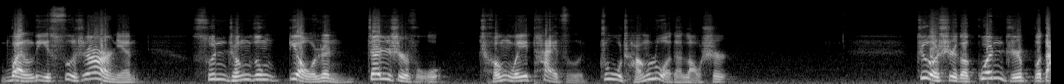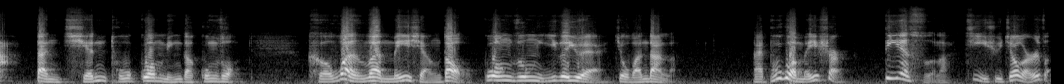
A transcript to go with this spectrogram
万历四十二年，孙承宗调任詹事府，成为太子朱常洛的老师。这是个官职不大，但前途光明的工作。可万万没想到，光宗一个月就完蛋了。哎，不过没事儿，爹死了，继续教儿子。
